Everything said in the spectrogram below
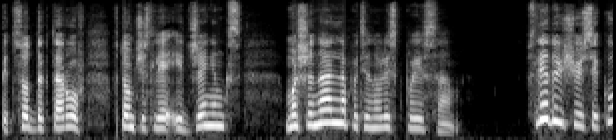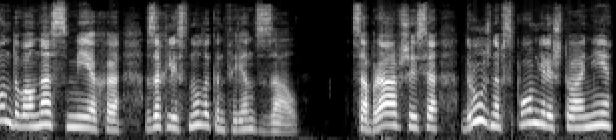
Пятьсот докторов, в том числе и Дженнингс, машинально потянулись к поясам. В следующую секунду волна смеха захлестнула конференц-зал. Собравшиеся дружно вспомнили, что они,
